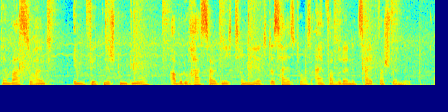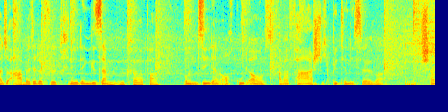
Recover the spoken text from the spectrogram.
dann warst du halt im Fitnessstudio, aber du hast halt nicht trainiert. Das heißt, du hast einfach nur deine Zeit verschwendet. Also arbeite dafür, trainiere den gesamten Körper und seh dann auch gut aus. Aber verarsch dich bitte nicht selber. Ciao.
